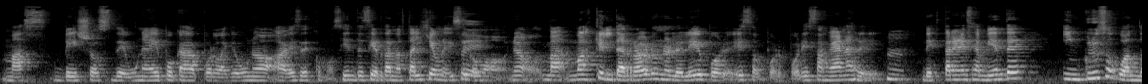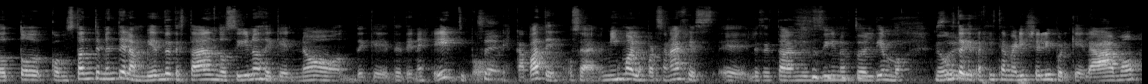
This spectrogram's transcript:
más bellos de una época por la que uno a veces como siente cierta nostalgia, uno dice Sí. como, no, ma- más que el terror uno lo lee por eso, por, por esas ganas de, Mm. de estar en ese ambiente. Incluso cuando to- constantemente el ambiente te está dando signos de que no, de que te tenés que ir, tipo, Sí. escapate. O sea, mismo a los personajes eh, les está dando esos signos todo el tiempo. Me gusta Sí. que trajiste a Mary Shelley porque la amo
